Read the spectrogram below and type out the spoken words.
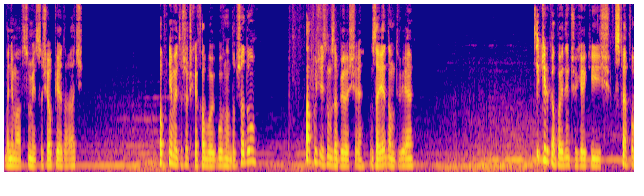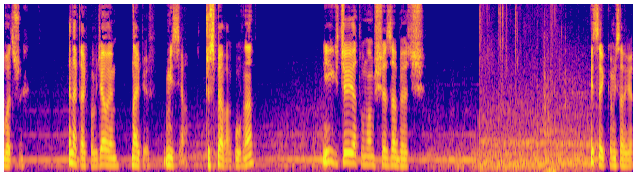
bo nie ma w sumie co się opierdalać. Popchniemy troszeczkę fabułę główną do przodu, a później znów zabiorę się za jedną, dwie i kilka pojedynczych jakichś spraw pobocznych. Jednak tak jak powiedziałem, najpierw misja, czy sprawa główna. I gdzie ja tu mam się zabrać? Komisariat.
